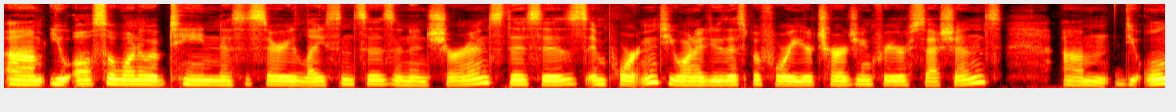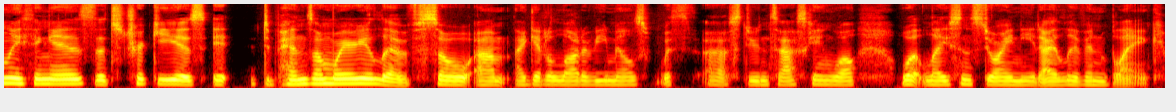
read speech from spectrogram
Um, you also want to obtain necessary licenses and insurance. This is important. You want to do this before you're charging for your sessions. Um, the only thing is that's tricky is it depends on where you live. So um, I get a lot of emails with uh, students asking, well, what license do I need? I live in blank.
